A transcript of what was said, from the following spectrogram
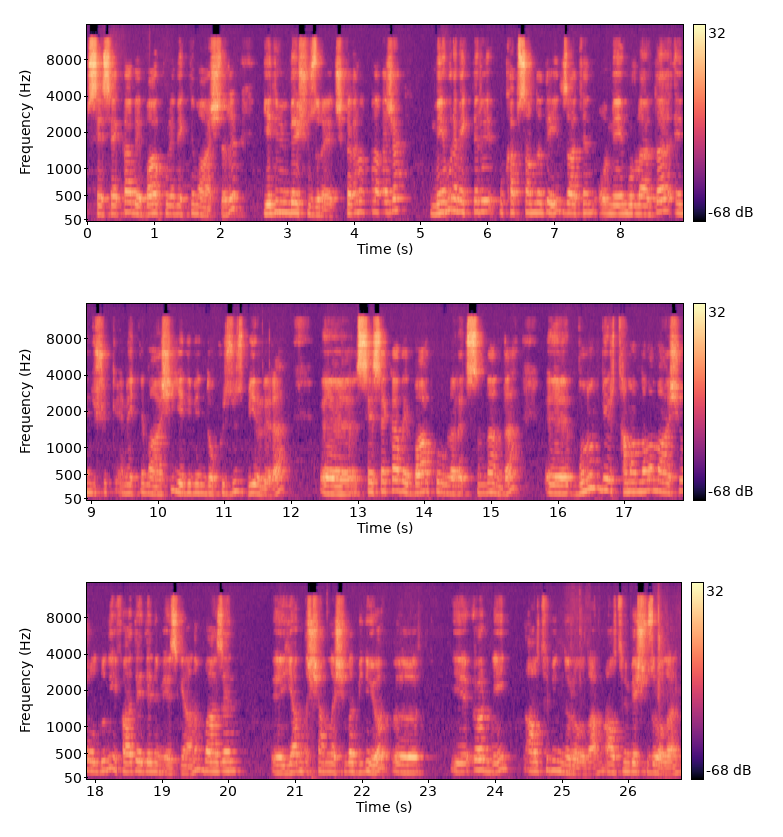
SSK ve Bağkur emekli maaşları 7500 liraya çıkarılacak. Memur emekleri bu kapsamda değil. Zaten o memurlarda en düşük emekli maaşı 7901 lira. E, SSK ve Bağkurlar açısından da e, bunun bir tamamlama maaşı olduğunu ifade edelim Ezgi Hanım. Bazen e, yanlış anlaşılabiliyor. E, e, örneğin 6000 lira olan, 6500 lira olan,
